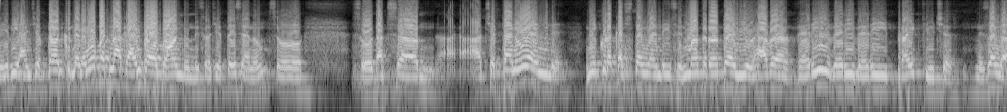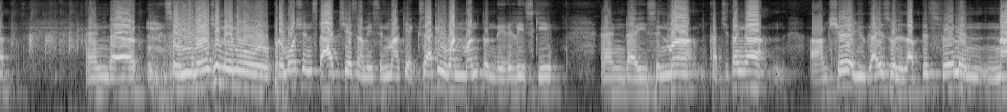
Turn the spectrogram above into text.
మేబీ ఆయన చెప్తాం అనుకున్నాడేమో బట్ నాకు ఆయనతో బాగుంటుంది సో చెప్పేశాను. సో సో దట్స్ చెప్పాను అండ్ మీకు కూడా ఖచ్చితంగా అండి ఈ సినిమా తర్వాత you have a very very very bright future నిజంగా. అండ్ సో ఈ రోజు మేము ప్రమోషన్ స్టార్ట్ చేసాం. ఈ సినిమాకి ఎగ్జాక్ట్లీ వన్ మంత్ ఉంది రిలీజ్కి అండ్ ఈ సినిమా ఖచ్చితంగా I'm sure you guys will love this film and నా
